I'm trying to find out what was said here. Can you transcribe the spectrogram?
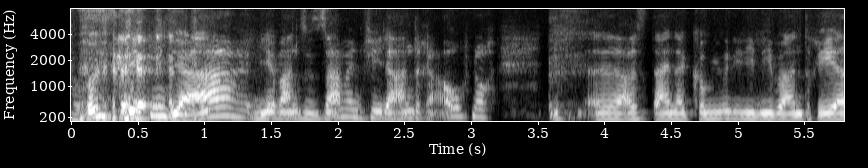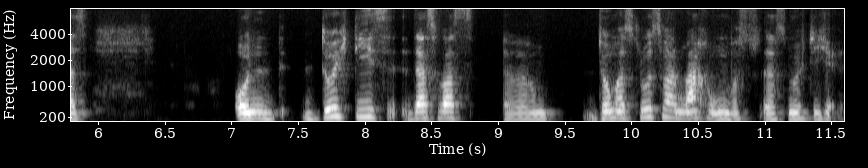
Rückblickend, ja, wir waren zusammen, viele andere auch noch äh, aus deiner Community, lieber Andreas. Und durch dies, das, was ähm, Thomas Klusmann macht und was, das möchte ich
